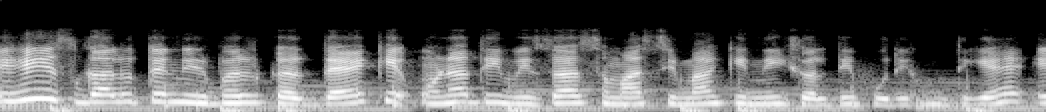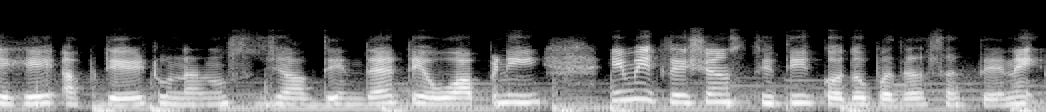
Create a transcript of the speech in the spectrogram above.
ਇਹ ਇਸ ਗੱਲ ਉੱਤੇ ਨਿਰਭਰ ਕਰਦਾ ਹੈ ਕਿ ਉਹਨਾਂ ਦੀ ਵੀਜ਼ਾ ਸਮਾਂ ਸੀਮਾ ਕਿੰਨੀ ਜਲਦੀ ਪੂਰੀ ਹੁੰਦੀ ਹੈ। ਇਹ ਅਪਡੇਟ ਉਹਨਾਂ ਨੂੰ ਸੁਝਾਅ ਦਿੰਦਾ ਹੈ ਤੇ ਉਹ ਆਪਣੀ ਇਮੀਗ੍ਰੇਸ਼ਨ ਸਥਿਤੀ ਕਦੋਂ ਬਦਲ ਸਕਦੇ ਨੇ?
